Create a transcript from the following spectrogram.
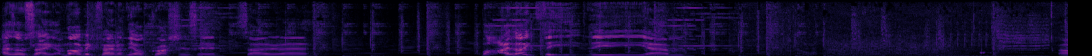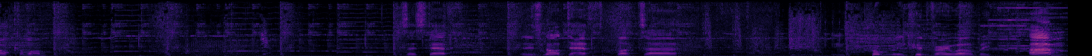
As I was saying, I'm not a big fan of the old crushers here. So, uh, but I like the the. Um, oh come on! Is this death? It is not death, but uh, it probably could very well be. Um,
